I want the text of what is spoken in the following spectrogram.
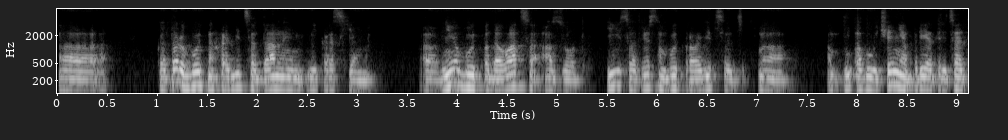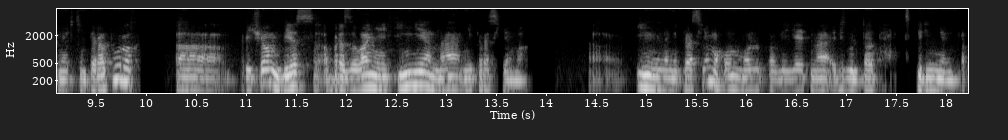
в которой будет находиться данная микросхема. В нее будет подаваться азот и, соответственно, будет проводиться облучения при отрицательных температурах, а, причем без образования иния на микросхемах. А, Иний на микросхемах он может повлиять на результат эксперимента.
